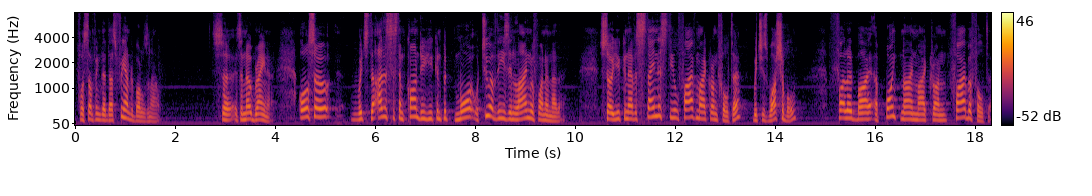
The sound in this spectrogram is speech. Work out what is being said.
for something that does 300 bottles an hour. So it's a no-brainer. Also, which the other system can't do, you can put more or two of these in line with one another. So you can have a stainless steel 5 micron filter, which is washable, followed by a 0.9 micron fiber filter.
